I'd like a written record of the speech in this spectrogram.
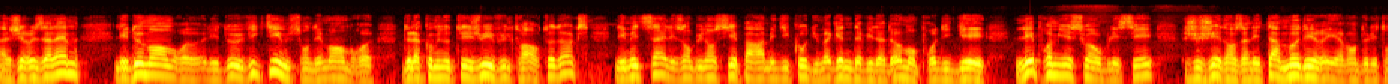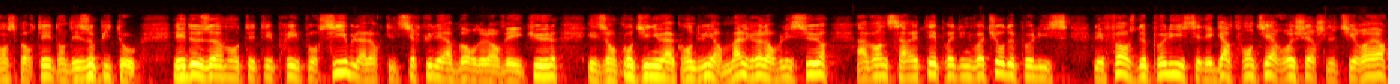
à Jérusalem. Les deux membres, les deux victimes sont des membres de la communauté juive ultra-orthodoxe. Les médecins et les ambulanciers paramédicaux du Magen David Adom ont prodigué les premiers soins aux blessés, jugés dans un état modéré avant de les transporter dans des hôpitaux. Les deux hommes ont été pris pour cible alors qu'ils circulaient à bord de leur véhicule. Ils ont continué à conduire malgré leurs blessures avant de s'arrêter près d'une voiture de police. Les forces de police et les gardes frontières recherchent le tireur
